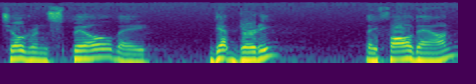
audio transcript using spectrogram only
Children spill, they get dirty, they fall down.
